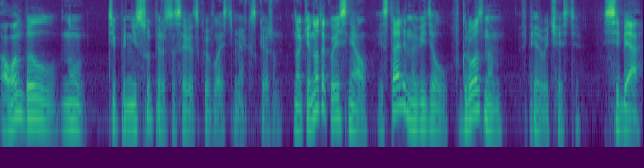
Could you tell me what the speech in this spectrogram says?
а он был, ну, типа не супер за советскую власть, мягко скажем. Но кино такое снял. И Сталин увидел в Грозном, в первой части, себя.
